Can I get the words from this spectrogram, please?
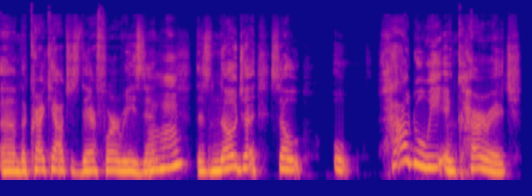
Um, the cry couch is there for a reason. Mhm. There's no ju- so how do we encourage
